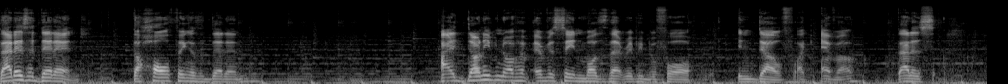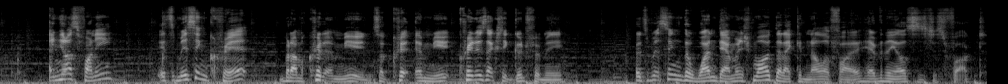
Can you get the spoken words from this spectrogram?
That is a dead end. The whole thing is a dead end. I don't even know if I've ever seen mods that rippy before in Delve, like ever. That is... And you know what's funny? It's missing crit, but I'm crit immune, so crit immune crit is actually good for me. It's missing the one damage mod that I can nullify. Everything else is just fucked.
